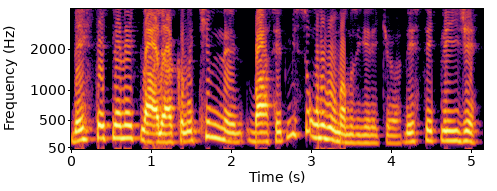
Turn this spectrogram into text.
desteklemekle alakalı kim ne bahsetmişse onu bulmamız gerekiyor. Destekleyici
